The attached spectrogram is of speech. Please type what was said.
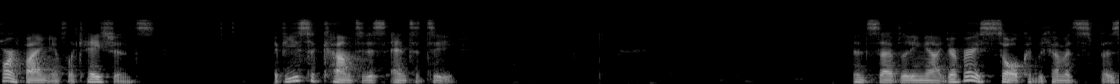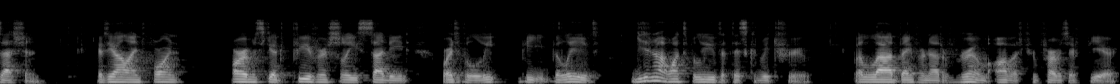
horrifying implications. If you succumb to this entity instead of bleeding out, your very soul could become its possession. If the online foreign Orms you had feverishly studied were to be believed. You do not want to believe that this could be true, but a loud bang from another room all but confirms your fear.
